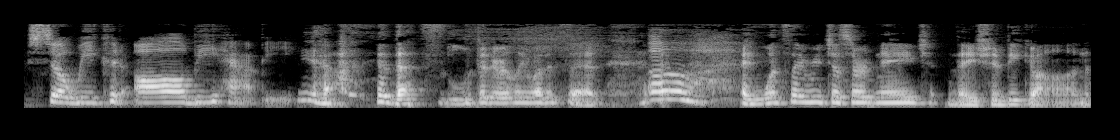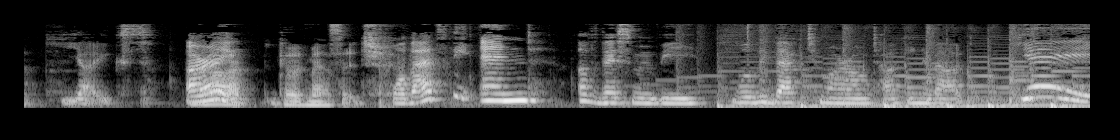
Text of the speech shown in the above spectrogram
so we could all be happy. Yeah, that's literally what it said. Oh And once they reach a certain age, they should be gone. yikes. All right. Not good message. Well, that's the end of this movie. We'll be back tomorrow talking about Yay!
